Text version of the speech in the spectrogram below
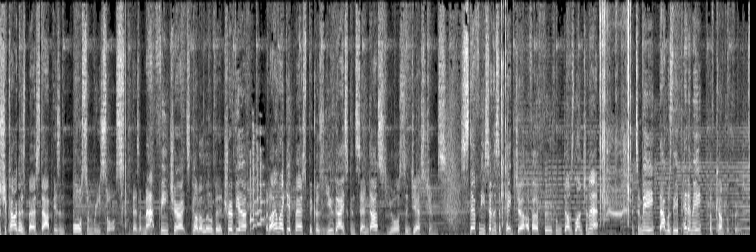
Chicago's Best app is an awesome resource. There's a map feature, it's got a little bit of trivia, but I like it best because you guys can send us your suggestions. Stephanie sent us a picture of her food from Dove's Luncheonette. And to me, that was the epitome of comfort food.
